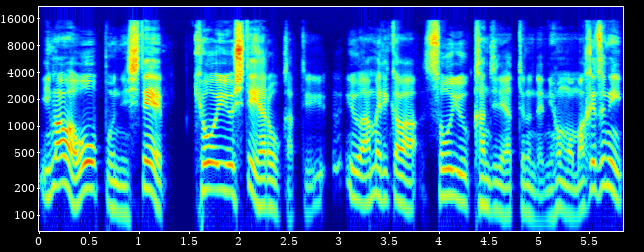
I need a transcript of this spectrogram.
今はオープンにして共有してやろうかっていうアメリカはそういう感じでやってるんで日本も負けずに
